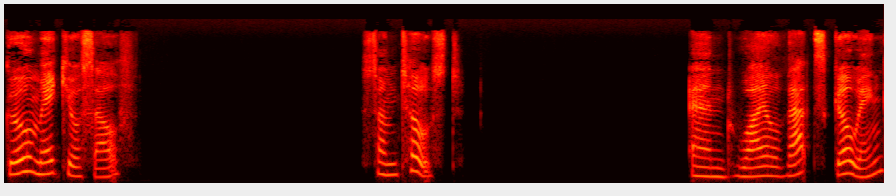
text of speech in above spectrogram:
Go make yourself some toast. And while that's going,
